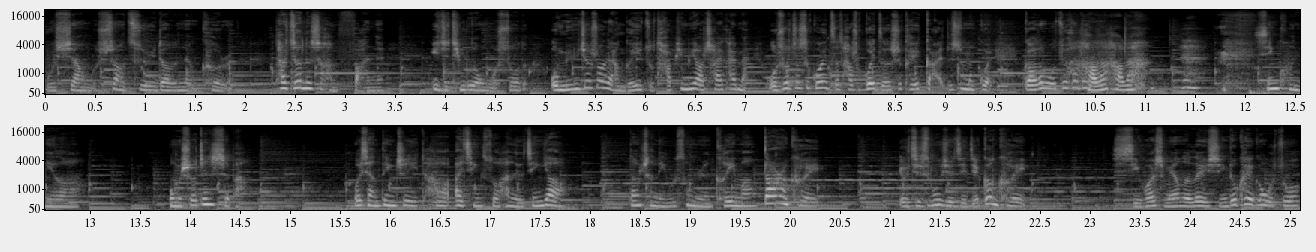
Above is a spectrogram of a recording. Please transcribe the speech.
不像我上次遇到的那个客人，他真的是很烦哎。一直听不懂我说的，我明明就说两个一组，他偏偏要拆开买。我说这是规则，他说规则是可以改的，什么鬼？搞得我最后……好了好了，辛苦你了。我们说正事吧。我想定制一套爱情锁和鎏金钥，当成礼物送人，可以吗？当然可以，尤其是暮雪姐姐更可以。喜欢什么样的类型都可以跟我说，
